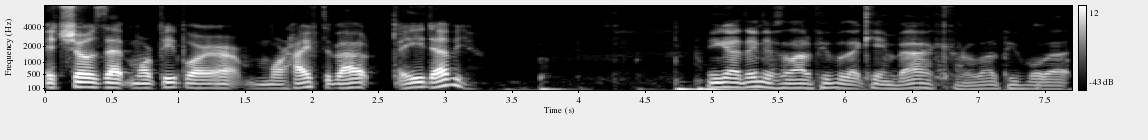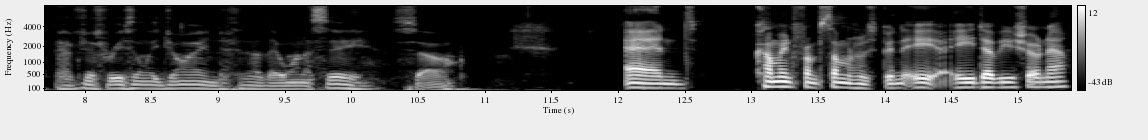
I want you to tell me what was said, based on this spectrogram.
It shows that more people are more hyped about AEW. You gotta think there's a lot of people that came back, or a lot of people that have just recently joined that they want to see. So And coming from someone who's been to a AEW show now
